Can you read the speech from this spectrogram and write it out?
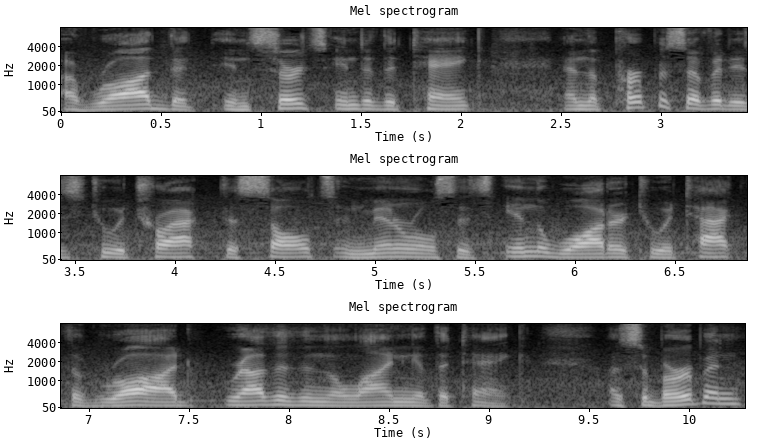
a rod that inserts into the tank and the purpose of it is to attract the salts and minerals that's in the water to attack the rod rather than the lining of the tank. A Suburban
